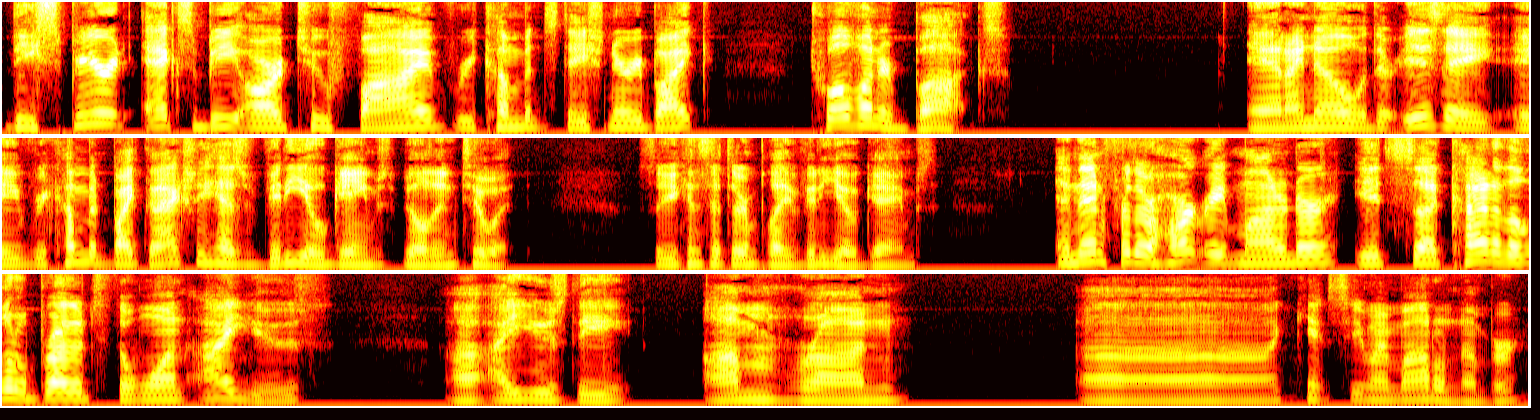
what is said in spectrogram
The Spirit XBR25 recumbent stationary bike, twelve hundred bucks. And I know there is a a recumbent bike that actually has video games built into it, so you can sit there and play video games. And then for their heart rate monitor, it's uh, kind of the little brother to the one I use. Uh, I use the Omron uh, I can't see my model number.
